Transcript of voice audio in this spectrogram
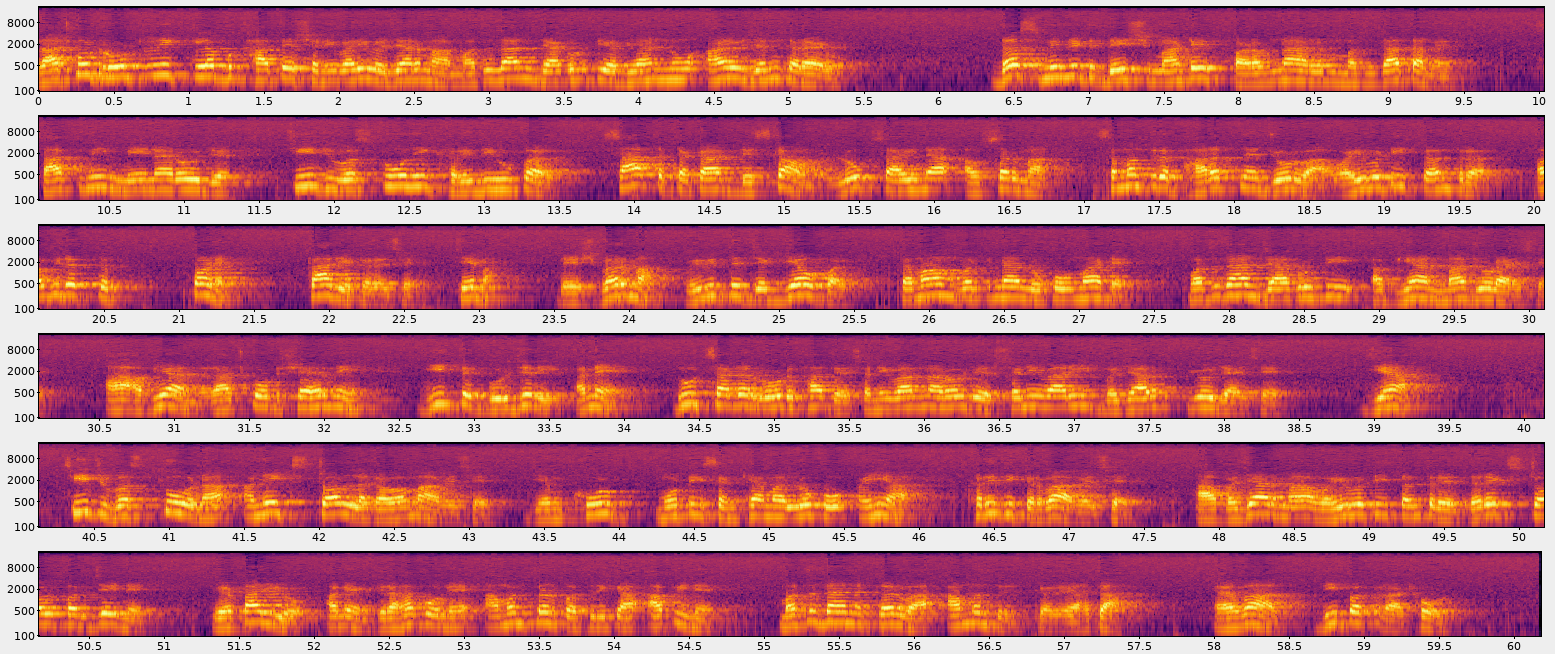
Rajkot rotary club ખાતે શનિવારી બજારમાં મતદાન જાગૃતિ અભિયાનનું આયોજન કરાયું. દસ મિનિટ દેશ માટે ફાળવનાર મતદાતાને સાતમી મેના રોજ ચીજ વસ્તુઓની ખરીદી ઉપર સાત ટકા ડિસ્કાઉન્ટ લોકશાહીના અવસરમાં સમગ્ર ભારતને જોડવા વહીવટી તંત્ર અવિરતપણે કાર્ય કરે છે. જેમાં દેશભરમાં વિવિધ જગ્યાઓ પર તમામ વર્ગના લોકો માટે મતદાન જાગૃતિ અભિયાનમાં જોડાય છે. આ અભિયાન રાજકોટ શહેરની ગીત ગુર્જરી અને દૂધસાગર રોડ ખાતે શનિવારના રોજે શનિવારી બજાર યોજાય છે. જ્યાં ચીજ વસ્તુઓના અનેક સ્ટોલ લગાવવામાં આવે છે, જેમ ખૂબ મોટી સંખ્યામાં લોકો અહીંયા ખરીદી કરવા આવે છે. આ બજારમાં વહીવટી તંત્રે દરેક સ્ટોલ પર જઈને વેપારીઓ અને ગ્રાહકોને આમંત્રણ પત્રિકા આપીને મતદાન કરવા આમંત્રિત કર્યા હતા. અહેવાલ દીપક રાઠોડ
